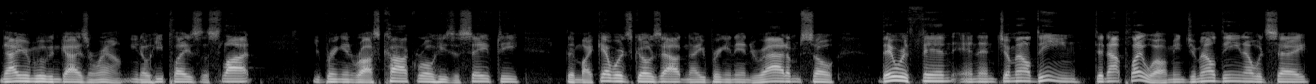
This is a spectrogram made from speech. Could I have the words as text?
now you're moving guys around. You know, he plays the slot. You bring in Ross Cockrell, he's a safety. Then Mike Edwards goes out. Now you bring in Andrew Adams. So they were thin. And then Jamel Dean did not play well. I mean, Jamel Dean, I would say,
